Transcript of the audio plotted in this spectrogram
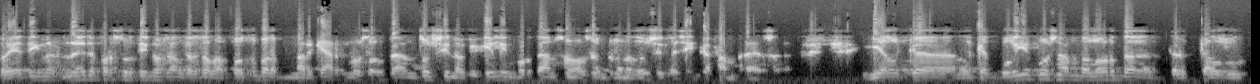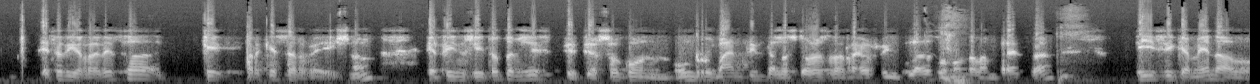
però ja dic, no, no era per sortir nosaltres de la foto per marcar-nos el tanto, sinó que aquí l'important són els emprenedors i la gent que fa empresa. I el que, el que et volia posar en valor de, de, de, és a dir, Redesa que, per què serveix, no? Que fins i tot a mi, que, sóc un, un romàntic de les coses de Reus vinculades al món de l'empresa, físicament el,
